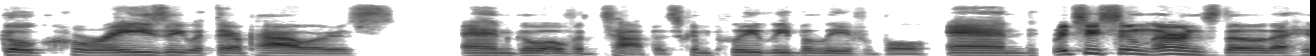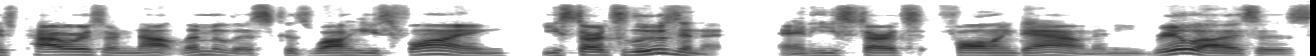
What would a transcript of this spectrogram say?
go crazy with their powers and go over the top. It's completely believable. And Richie soon learns, though, that his powers are not limitless because while he's flying, he starts losing it and he starts falling down. And he realizes,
